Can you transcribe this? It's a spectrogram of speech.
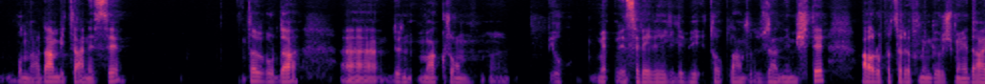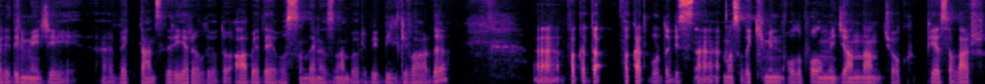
bunlardan bir tanesi. Tabi burada e, dün Macron e, meseleyle ilgili bir toplantı düzenlemişti. Avrupa tarafının görüşmeye dahil edilmeyeceği e, beklentileri yer alıyordu. ABD basında en azından böyle bir bilgi vardı. Fakat fakat burada biz masada kimin olup olmayacağından çok piyasalar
